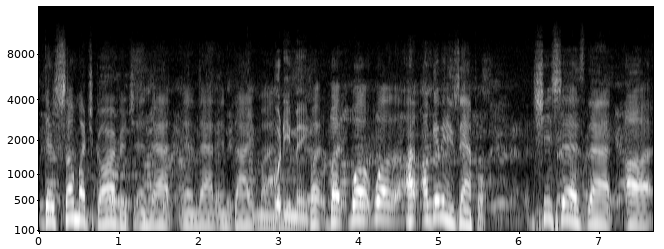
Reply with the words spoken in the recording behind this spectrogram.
there's so much garbage in that in that indictment. What do you mean? But but well well I- I'll give you an example. She says that uh,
